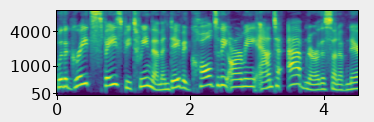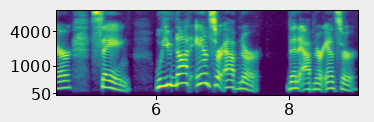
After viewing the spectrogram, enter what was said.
with a great space between them. And David called to the army and to Abner, the son of Ner, saying, Will you not answer, Abner? Then Abner answered,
